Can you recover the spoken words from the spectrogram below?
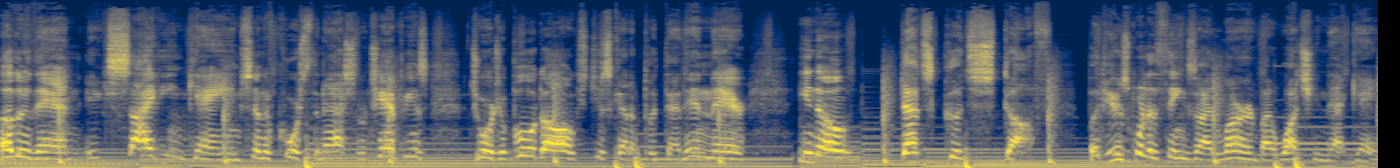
other than exciting games and of course the national champions, Georgia Bulldogs, just got to put that in there. You know, that's good stuff. But here's one of the things I learned by watching that game.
